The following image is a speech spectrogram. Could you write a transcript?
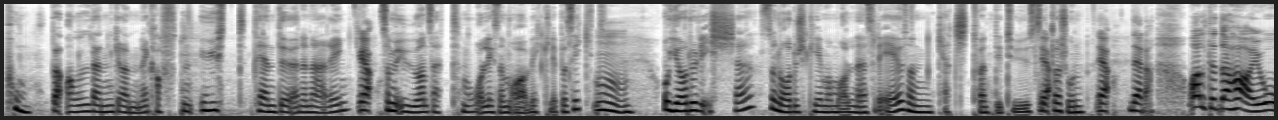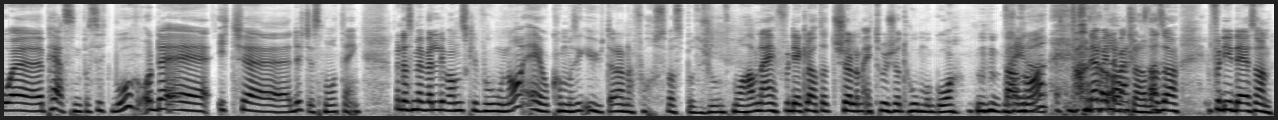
pumpe all den grønne kraften ut til en døende næring, Ja. som uansett må liksom avvikle på sikt? Og gjør du det ikke, så når du ikke klimamålene. Så det er jo sånn catch 22-situasjon. Ja, det er det. Og alt dette har jo PC-en på sitt bord, og det er ikke, det er ikke småting. Men det som er veldig vanskelig for henne nå, er å komme seg ut av denne forsvarsposisjonen som hun havner i. For det er klart at selv om jeg tror ikke at hun må gå per nå, det ville vært altså, Fordi det er sånn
